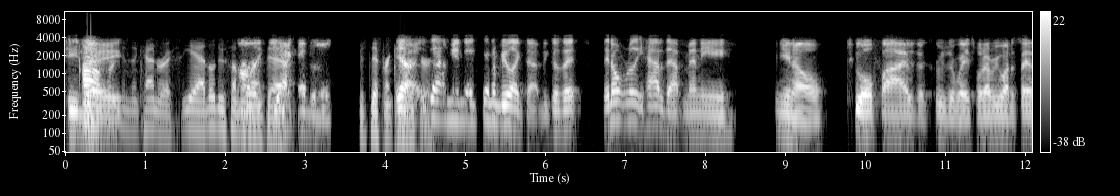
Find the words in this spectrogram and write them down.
TJ. Oh, Perkins and Kendricks. Yeah, they'll do something or- like that. Oh, Yeah, Kendrick. Just different characters. yeah, I mean it's going to be like that because they they don't really have that many, you know, 205s or cruiserweights, whatever you want to say.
